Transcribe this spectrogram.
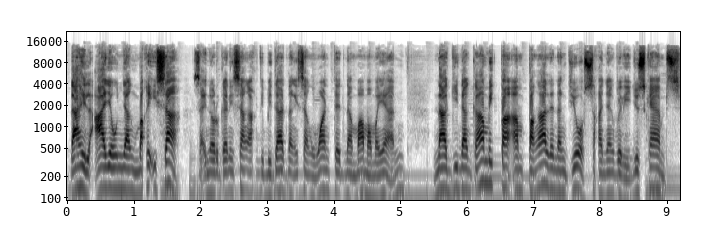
dahil ayaw niyang makiisa sa inorganisang aktibidad ng isang wanted na mamamayan na ginagamit pa ang pangalan ng Diyos sa kanyang religious camps.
